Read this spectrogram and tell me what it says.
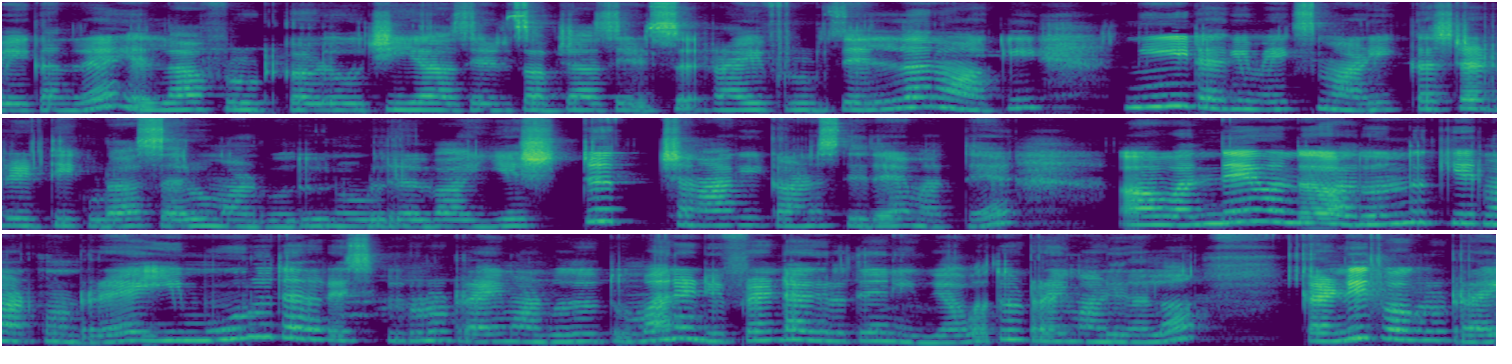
ಬೇಕಂದರೆ ಎಲ್ಲ ಫ್ರೂಟ್ಗಳು chia seeds sabja seeds dry fruits ಎಲ್ಲನೂ ಹಾಕಿ ನೀಟಾಗಿ ಮಿಕ್ಸ್ ಮಾಡಿ ಕಸ್ಟರ್ಡ್ ರೀತಿ ಕೂಡ ಸರ್ವ್ ಮಾಡ್ಬೋದು. ನೋಡಿದ್ರಲ್ವಾ? ಎಷ್ಟು ಚೆನ್ನಾಗಿ ಕಾಣಿಸ್ತಿದೆ ಮತ್ತು ಒಂದೇ ಒಂದು ಅದೊಂದು ಕೀರ್ ಮಾಡಿಕೊಂಡ್ರೆ ಈ ಮೂರು ಥರ ರೆಸಿಪಿಗಳು ಟ್ರೈ ಮಾಡ್ಬೋದು. ತುಂಬಾ ಡಿಫ್ರೆಂಟಾಗಿರುತ್ತೆ ನೀವು ಯಾವತ್ತೂ ಟ್ರೈ ಮಾಡಿರಲ್ಲ. ಖಂಡಿತವಾಗ್ಲೂ ಟ್ರೈ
